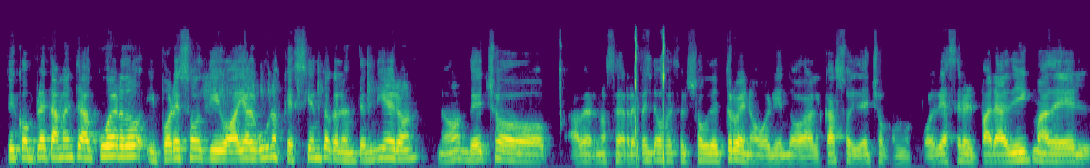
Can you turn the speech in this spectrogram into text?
Estoy completamente de acuerdo y por eso digo, hay algunos que siento que lo entendieron, ¿no? De hecho, a ver, no sé, de repente vos ves el show de Trueno, volviendo al caso, y de hecho como podría ser el paradigma de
